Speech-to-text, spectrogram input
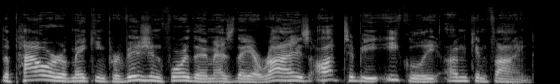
the power of making provision for them as they arise ought to be equally unconfined.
